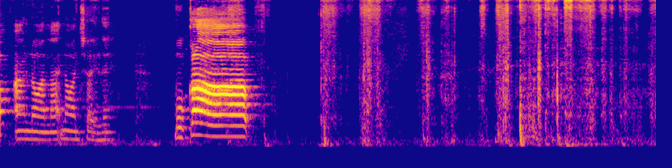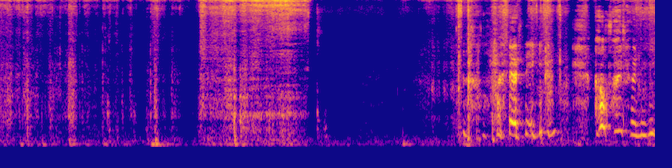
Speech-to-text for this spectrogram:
บ อ่านอนละนอนเฉยเลย หมูกรอบ ดี๋ยวนี้ ออกมาเดี๋ยวนี้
